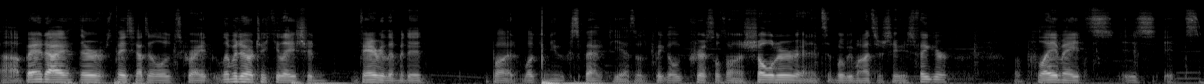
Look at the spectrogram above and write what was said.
Uh, Bandai, their Space Godzilla looks great. Limited articulation, very limited. But what can you expect? He has those big old crystals on his shoulder, and it's a Movie Monster Series figure. But Playmates is it's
